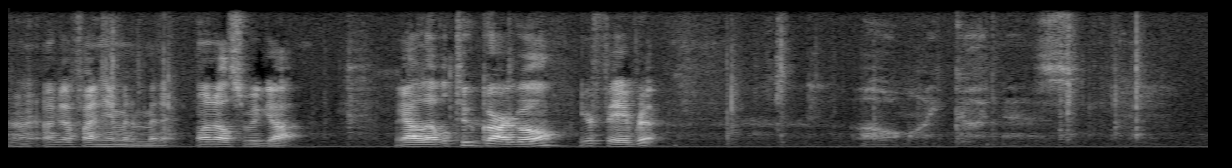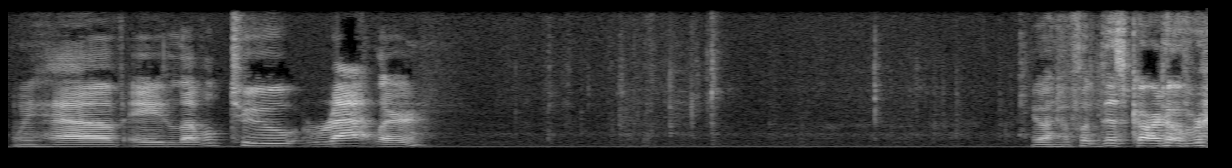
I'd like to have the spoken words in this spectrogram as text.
Alright, I'm gonna find him in a minute. What else have we got? We got a level two gargoyle, your favorite. Oh my goodness. We have a level two rattler. You want to flip this card over?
